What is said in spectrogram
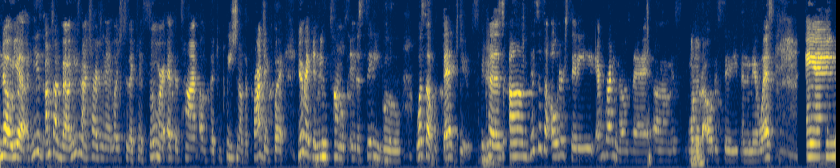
No, yeah, he's. I'm talking about he's not charging that much to the consumer at the time of the completion of the project, but you're making new tunnels in the city, boo. What's up with that juice? Because um, this is an older city. Everybody knows that. Um, it's one of the oldest cities in the Midwest, and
